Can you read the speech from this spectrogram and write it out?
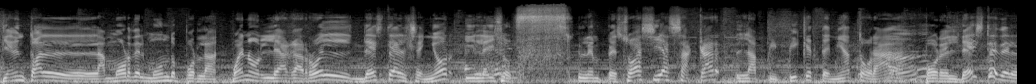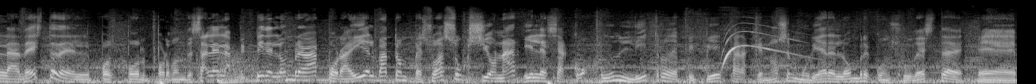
tienen todo el amor del mundo por la... Bueno, le agarró el de este al señor y le hizo le empezó así a sacar la pipí que tenía torada. Por el de este, de la de este, del, pues, por, por donde sale la pipí del hombre, va. Por ahí el vato empezó a succionar y le sacó un litro de pipí para que no se muriera el hombre con su de este, eh,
